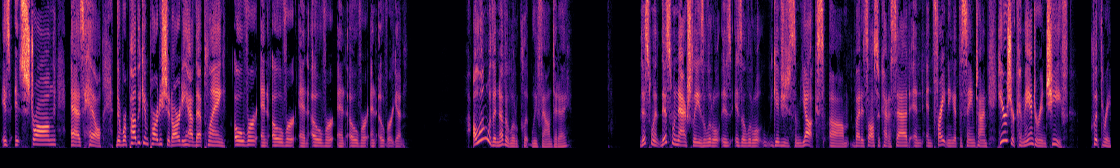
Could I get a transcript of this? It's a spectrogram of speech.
is, is strong as hell. The Republican Party should already have that playing over and over and over and over and over again. Along with another little clip we found today. This one, this one actually is a little is is a little gives you some yucks, um, but it's also kind of sad and and frightening at the same time. Here's your commander in chief, clip three.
